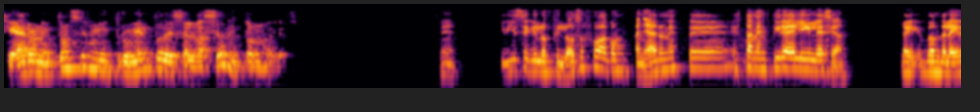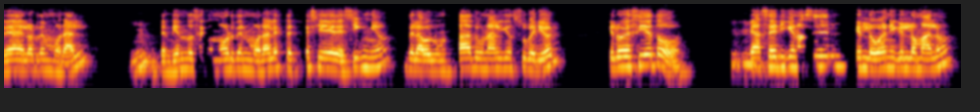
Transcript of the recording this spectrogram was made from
crearon entonces un instrumento de salvación en torno a Dios. Sí. Y dice que los filósofos acompañaron este, esta mentira de la iglesia, donde la idea del orden moral, ¿Mm? entendiéndose como orden moral esta especie de designio de la voluntad de un alguien superior, que lo decide todo. Qué hacer y qué no hacer, qué es lo bueno y qué es lo malo.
